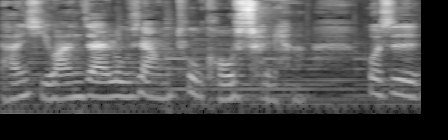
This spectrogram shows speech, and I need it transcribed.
很喜欢在路上吐口水啊，或是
